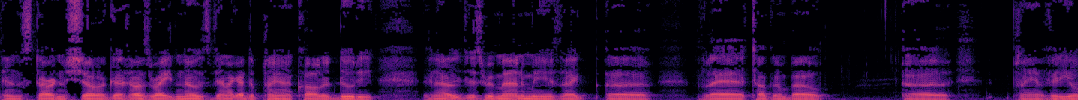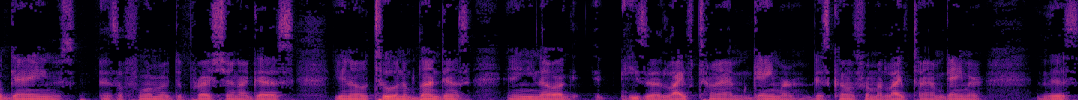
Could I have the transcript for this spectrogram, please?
been starting the show. I guess I was writing notes. Then I got to playing Call of Duty, and I was just reminded me it's like uh, Vlad talking about uh, playing video games as a form of depression, I guess, you know, to an abundance. And, you know, he's a lifetime gamer. This comes from a lifetime gamer. This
